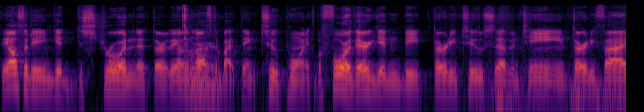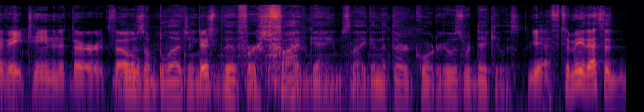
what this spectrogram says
they also didn't get destroyed in the third. They only lost it by, I think, two points. Before, they're getting beat 32 17, 35 18 in the third. So it was a bludgeoning the first five games, like in the third quarter. It was ridiculous. Yes, to me that's a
